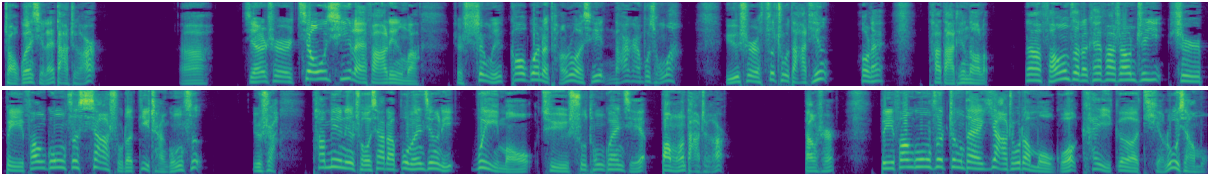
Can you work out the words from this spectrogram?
找关系来打折。啊，既然是娇妻来发令嘛，这身为高官的唐若曦哪敢不从啊？于是四处打听，后来他打听到了那房子的开发商之一是北方公司下属的地产公司，于是啊。他命令手下的部门经理魏某去疏通关节，帮忙打折。当时，北方公司正在亚洲的某国开一个铁路项目，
